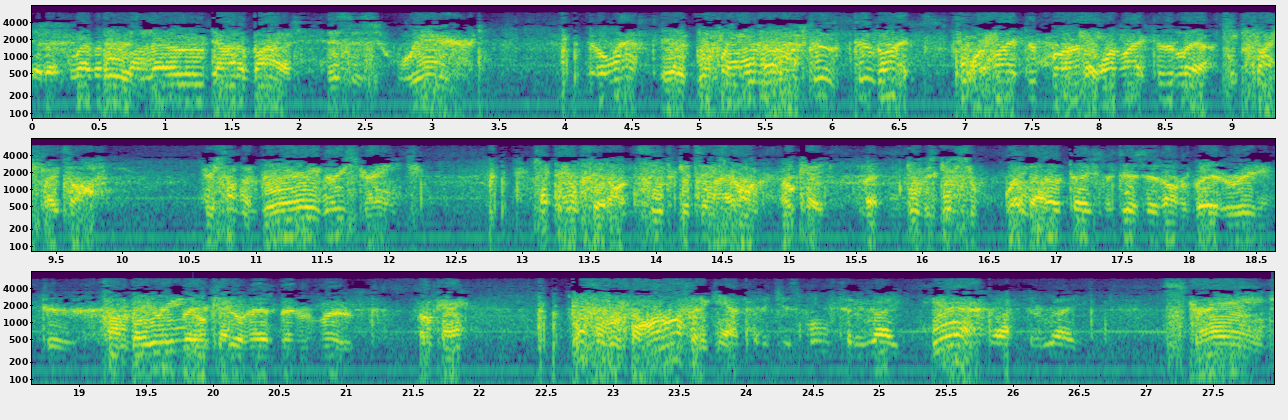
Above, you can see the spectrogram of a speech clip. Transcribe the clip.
at 11 There is no doubt about it. This is weird. to the left. Yeah, definitely moving the left. Two, two lights. Two one light to the front, Okay. one light to the left. Keep the flashlights off. There's something very, very strange. Get the headset on. See if it gets any stronger. Okay. Let, give us, give us your rundown. Notation that this is on a beta reading too. It's on beta reading? Beta Okay. still has been removed. Okay. This is off it again. But it just moved to the right. Yeah. Off to the right. Strange.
